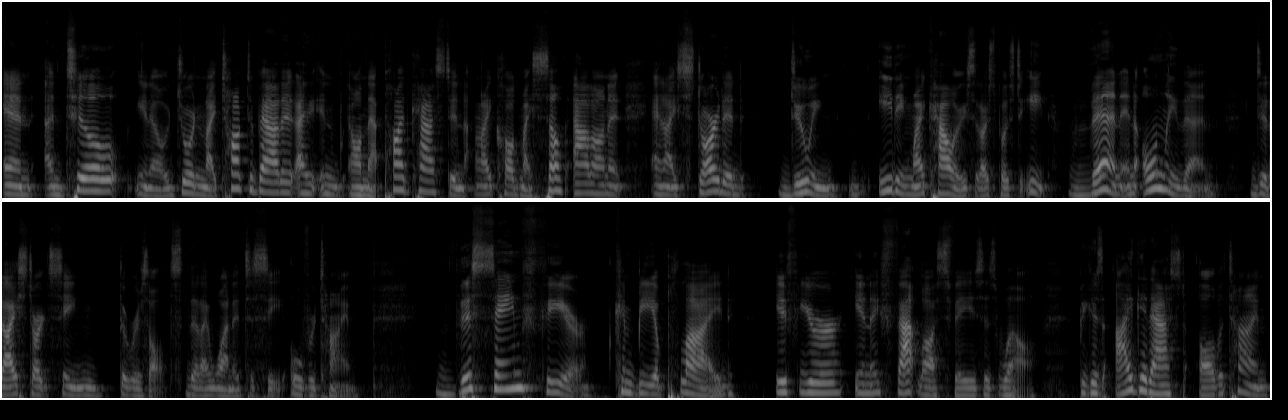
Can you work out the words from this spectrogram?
And until, you know, Jordan and I talked about it I, in, on that podcast and I called myself out on it and I started doing eating my calories that I was supposed to eat. Then and only then did I start seeing the results that I wanted to see over time. This same fear can be applied if you're in a fat loss phase as well. Because I get asked all the time,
